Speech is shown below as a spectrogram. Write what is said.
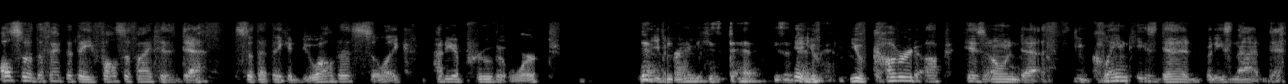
also the fact that they falsified his death so that they could do all this so like how do you prove it worked Yeah, even- right. He's dead. He's a Yeah, dead man. you've covered up his own death you claimed he's dead but he's not dead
